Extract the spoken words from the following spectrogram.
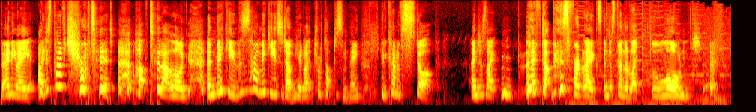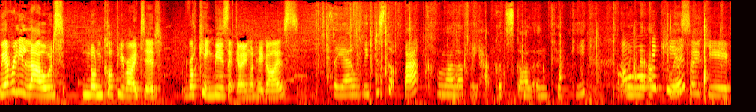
But anyway, I just kind of trotted up to that log, and Mickey, this is how Mickey used to jump. He would like trot up to something, he'd kind of stop and just like lift up his front legs and just kind of like launch. We have really loud, non-copyrighted rocking music going on here, guys. So yeah, we've just got back from our lovely hack with Scarlet and Cookie that Oh, we met Mickey up with. is so cute.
